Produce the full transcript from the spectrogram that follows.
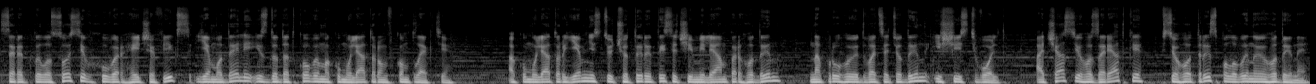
Серед пилососів Hoover HFX є моделі із додатковим акумулятором в комплекті. Акумулятор ємністю 4000 мАч напругою 21,6 вольт, а час його зарядки всього 3,5 години.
